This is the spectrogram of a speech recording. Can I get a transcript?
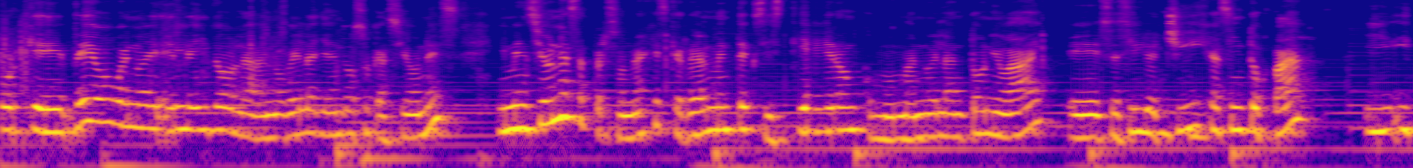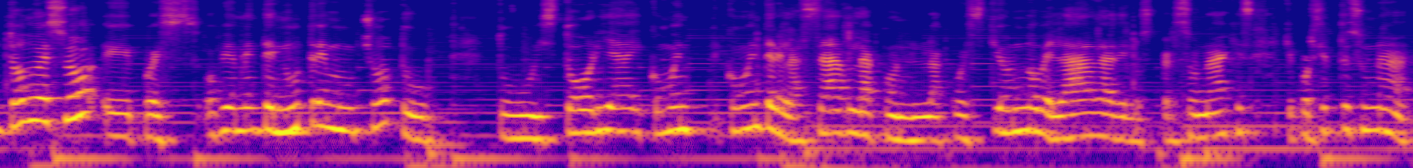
porque veo, bueno, he, leído la novela ya en dos ocasiones y mencionas a personajes que realmente existieron como Manuel Antonio Ay, eh, Cecilio Chi, Jacinto Pa, y, todo eso, eh, pues obviamente nutre mucho tu, tu historia y cómo, cómo entrelazarla con la cuestión novelada de los personajes, que por cierto es una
